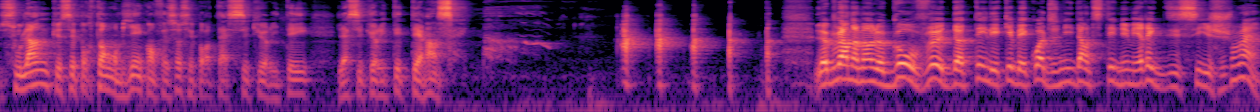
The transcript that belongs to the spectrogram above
sous l'angle que c'est pour ton bien qu'on fait ça, c'est pour ta sécurité, la sécurité de tes renseignements. Le gouvernement Legault veut doter les Québécois d'une identité numérique d'ici juin.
